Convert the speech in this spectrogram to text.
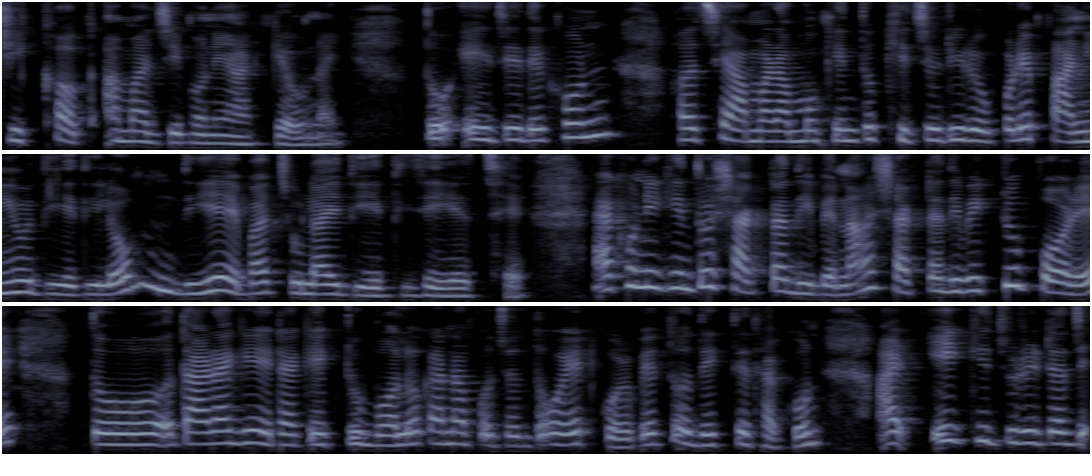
শিক্ষক আমার জীবনে আর কেউ নাই। তো এই যে দেখুন, হচ্ছে আমার আম্মু কিন্তু খিচুড়ির ওপরে পানিও দিয়ে দিল, দিয়ে এবার চুলায় দিয়ে দিয়েছে। এখনই কিন্তু শাকটা দিবে না, শাকটা দিবে একটু পরে। তো তার আগে এটাকে একটু বলক আনা পর্যন্ত ওয়েট করবে, তো দেখতে থাকুন। আর এই খিচুড়িটা যে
